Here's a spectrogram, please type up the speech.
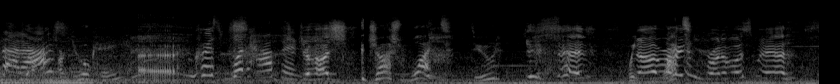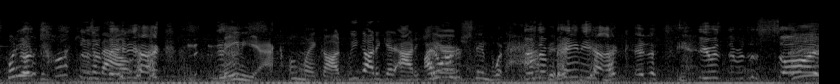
Whose that, Ash? Are you okay? Uh, Chris, what happened? Josh. Josh, what, dude? You said Wait, not right in front of us, man. What are you That- talking there's about? a maniac. Maniac. Oh my god, we gotta get out of here. I don't understand what happened. There's a maniac, and he was there was a sign.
